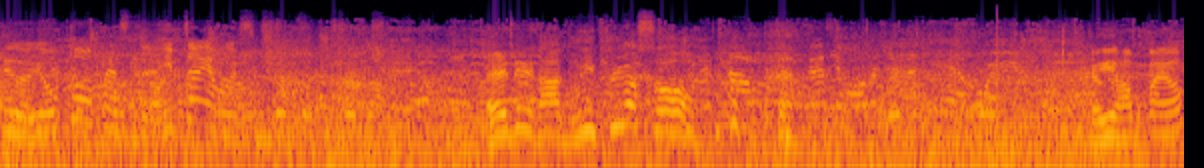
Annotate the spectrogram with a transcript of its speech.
그리고 여기 옥토버페스트 입장해 보겠습니다. 애들이 다 눈이 풀렸어 여기 가볼까요?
